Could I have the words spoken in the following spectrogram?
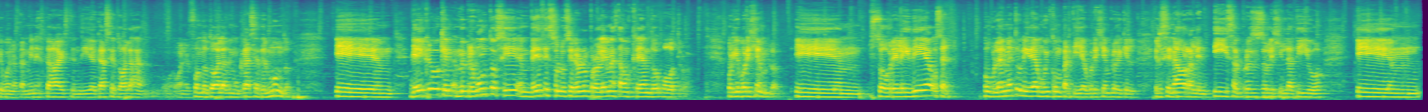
que, bueno, también está extendida casi a todas las, o en el fondo, todas las democracias del mundo. Eh, y ahí creo que me pregunto si en vez de solucionar un problema estamos creando otro. Porque, por ejemplo, eh, sobre la idea, o sea, popularmente una idea muy compartida, por ejemplo, de que el, el Senado ralentiza el proceso legislativo, eh,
